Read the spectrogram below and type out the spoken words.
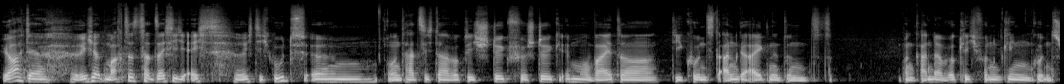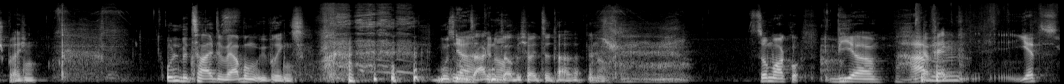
ja, der Richard macht es tatsächlich echt richtig gut ähm, und hat sich da wirklich Stück für Stück immer weiter die Kunst angeeignet und man kann da wirklich von Klingenkunst sprechen. Unbezahlte Werbung übrigens. Muss man Ja, sagen, genau. glaube ich, heutzutage. So, Marco, wir haben Perfekt. jetzt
